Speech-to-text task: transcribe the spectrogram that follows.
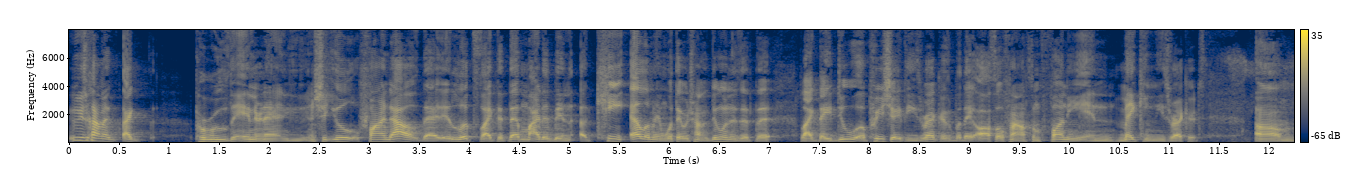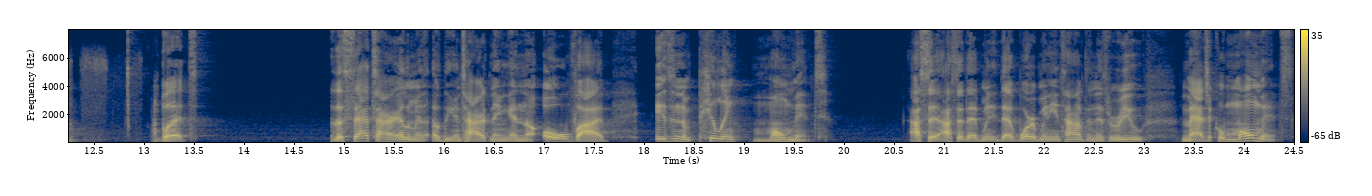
if you just kind of like peruse the internet and, you, and shit, you'll find out that it looks like that that might have been a key element. What they were trying to do is that the like they do appreciate these records, but they also found some funny in making these records. Um, but the satire element of the entire thing and the old vibe is an appealing moment. I said I said that that word many times in this review, magical moments.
